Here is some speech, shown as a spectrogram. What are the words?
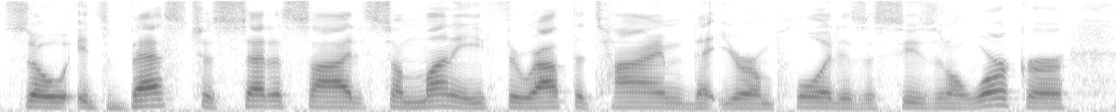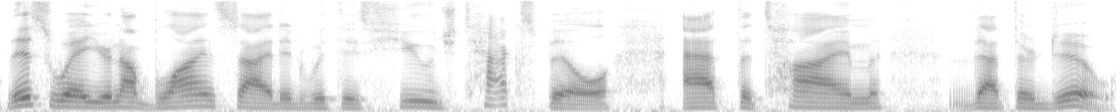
So it's best to set aside some money throughout the time that you're employed as a seasonal worker. This way, you're not blindsided with this huge tax bill at the time that they're due.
